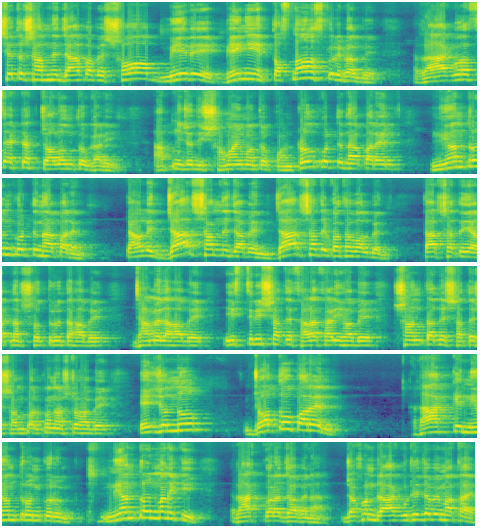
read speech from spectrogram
সে তো সামনে যা পাবে সব মেরে ভেঙে তসনাস করে ফেলবে। রাগও আছে একটা চলন্ত গাড়ি। আপনি যদি সময় মতো কন্ট্রোল করতে না পারেন, নিয়ন্ত্রণ করতে না পারেন, তাহলে যার সামনে যাবেন, যার সাথে কথা বলবেন, তার সাথেই আপনার শত্রুতা হবে, ঝামেলা হবে, স্ত্রীর সাথে ছাড়াছাড়ি হবে, সন্তানের সাথে সম্পর্ক নষ্ট হবে। এই জন্য যত পারেন, রাগকে নিয়ন্ত্রণ করুন। নিয়ন্ত্রণ মানে কি? রাগ করা যাবে না। যখন রাগ উঠে যাবে মাথায়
